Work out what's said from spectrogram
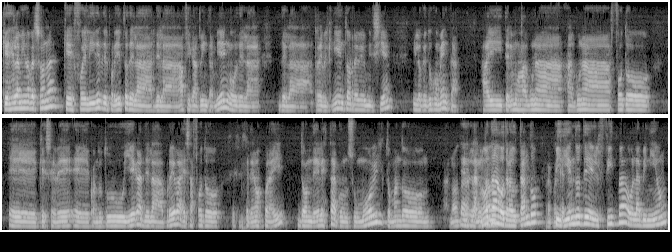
Que es la misma persona que fue líder del proyecto de la, de la Africa Twin también, o de la, de la Rebel 500, Rebel 1100, y lo que tú comentas, ahí tenemos alguna, alguna foto eh, que se ve eh, cuando tú llegas de la prueba, esa foto que tenemos por ahí, donde él está con su móvil tomando las notas o traductando, pidiéndote el feedback o la opinión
